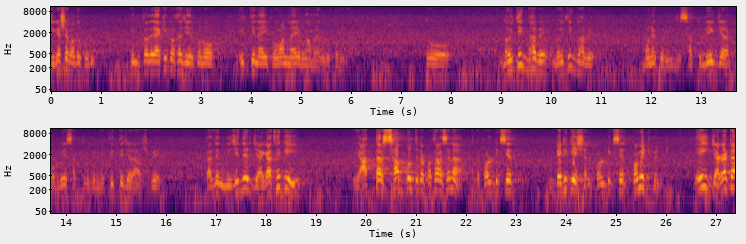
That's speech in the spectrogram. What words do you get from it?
জিজ্ঞাসাবাদও করি। কিন্তু তাদের একই কথা যে এর কোনো ভিত্তি নাই, প্রমাণ নাই এবং আমরা এগুলো করি না। তো নৈতিকভাবে নৈতিকভাবে মনে করি যে ছাত্রলীগ যারা করবে, ছাত্রলীগের নেতৃত্বে যারা আসবে, তাদের নিজেদের জায়গা থেকেই এই আত্মার সাপ বলতে একটা কথা আছে না? একটা পলিটিক্সের ডেডিকেশন পলিটিক্সের কমিটমেন্ট এই জায়গাটা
